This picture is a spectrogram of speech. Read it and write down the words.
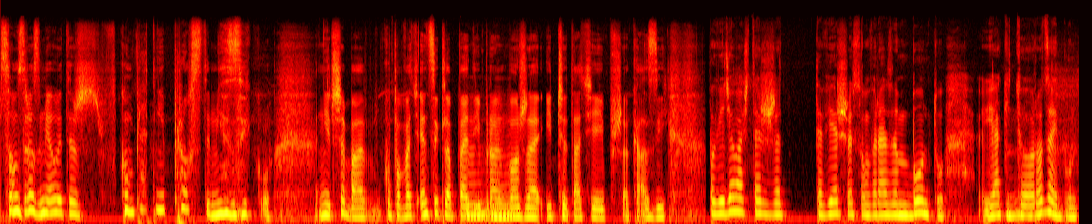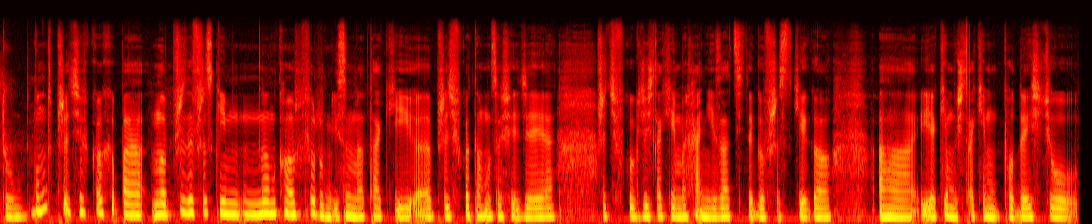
są zrozumiałe też w kompletnie prostym języku. Nie trzeba kupować encyklopedii, mm -hmm. broń Boże, i czytać jej przy okazji. Powiedziałaś też, że te wiersze są wyrazem buntu. Jaki to mm. rodzaj buntu? Bunt przeciwko chyba, no przede wszystkim nonkonformizm taki, e, przeciwko temu, co się dzieje, przeciwko gdzieś takiej mechanizacji tego wszystkiego, jakiemuś takiemu podejściu,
